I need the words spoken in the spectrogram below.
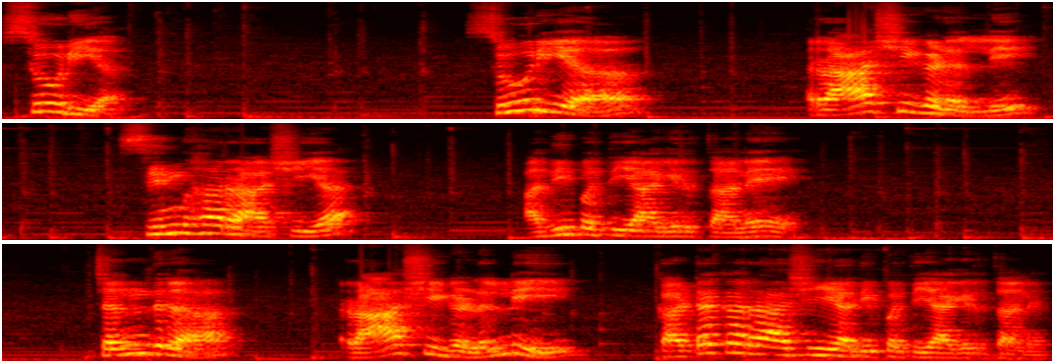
ಸೂರ್ಯ. ಸೂರ್ಯ ರಾಶಿಗಳಲ್ಲಿ ಸಿಂಹ ರಾಶಿಯ ಅಧಿಪತಿಯಾಗಿರ್ತಾನೆ. ಚಂದ್ರ ರಾಶಿಗಳಲ್ಲಿ ಕಟಕ ರಾಶಿಯ ಅಧಿಪತಿಯಾಗಿರ್ತಾನೆ.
